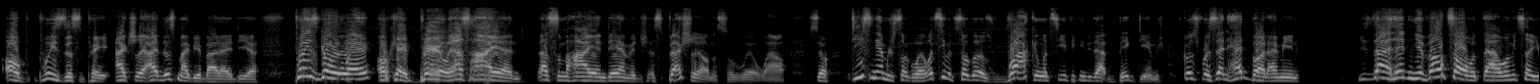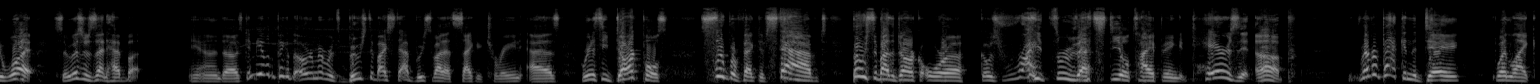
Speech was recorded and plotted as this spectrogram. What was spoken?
Oh, please dissipate. Actually, I, this might be a bad idea. Please go away. Okay, barely. That's high end. That's some high end damage, especially on the Solgaleo. Wow. So, decent damage to Solgaleo. Let's see what Solgaleo's rocking. Let's see if he can do that big damage. Goes for a Zen Headbutt. I mean, he's not hitting Yveltal with that. Let me tell you what. So, he goes for Zen Headbutt. And uh, it's going to be able to pick up the... Oh, remember, it's boosted by Stab, boosted by that Psychic Terrain, as we're going to see Dark Pulse super effective, stabbed, boosted by the Dark Aura, goes right through that Steel typing, tears it up. Remember back in the day when, like,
